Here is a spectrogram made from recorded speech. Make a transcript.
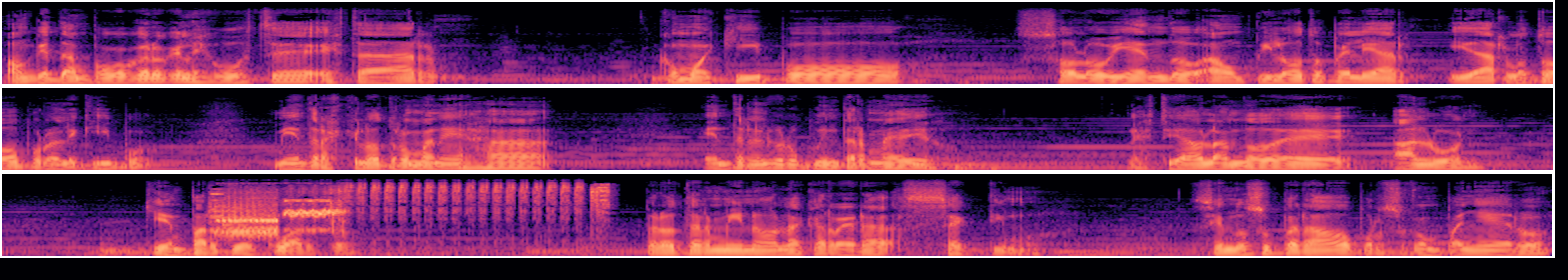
Aunque tampoco creo que les guste estar como equipo solo viendo a un piloto pelear y darlo todo por el equipo, mientras que el otro maneja entre el grupo intermedio. Estoy hablando de Albon, quien partió cuarto, pero terminó la carrera séptimo, siendo superado por su compañero,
